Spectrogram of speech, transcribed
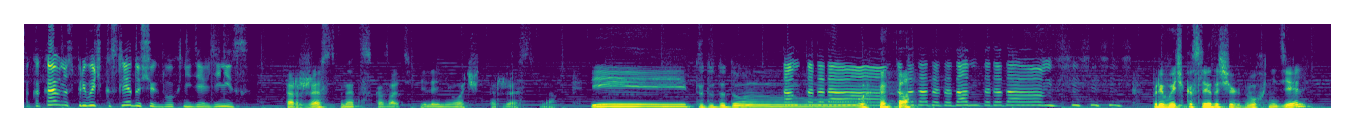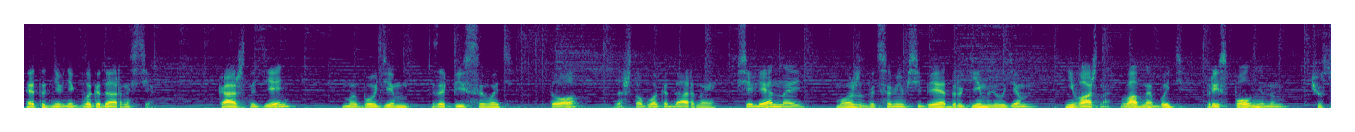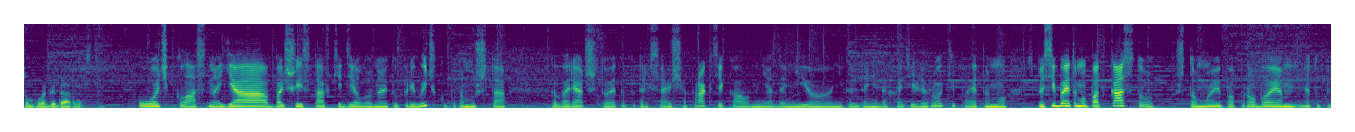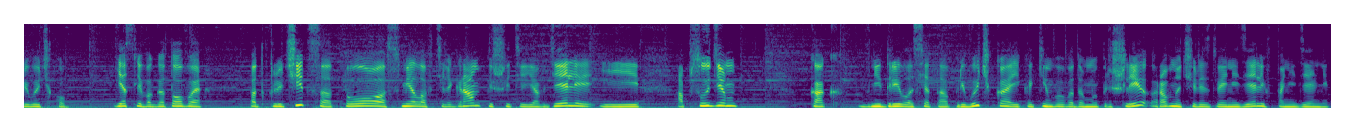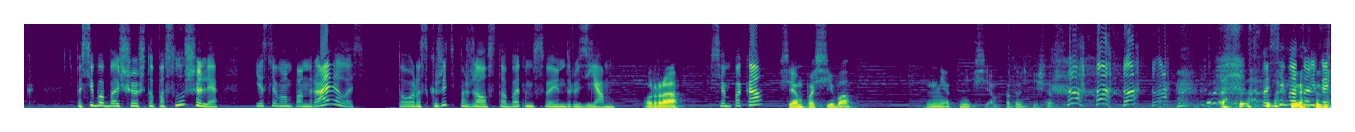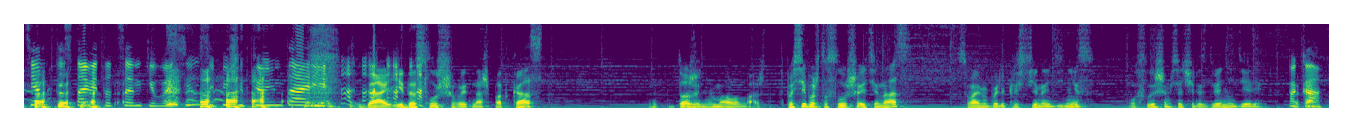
А какая у нас привычка следующих двух недель, Денис? Торжественно это сказать или не очень торжественно? И... Привычка следующих двух недель — это дневник благодарности. Каждый день мы будем записывать то, за что благодарны Вселенной, может быть, самим себе, другим людям. Неважно. Главное быть преисполненным чувством благодарности. Очень классно. Я большие ставки делаю на эту привычку, потому что говорят, что это потрясающая практика, а у меня до нее никогда не доходили руки, поэтому спасибо этому подкасту, что мы попробуем эту привычку. Если вы готовы подключиться, то смело в Телеграм пишите «Я в деле» и обсудим, как внедрилась эта привычка и каким выводом мы пришли ровно через две недели в понедельник. Спасибо большое, что послушали. Если вам понравилось, то расскажите, пожалуйста, об этом своим друзьям. Ура! Всем пока! Всем спасибо. Нет, не всем. Подожди сейчас. Спасибо только тем, кто ставит оценки в iTunes и пишет комментарии. Да, и дослушивает наш подкаст. Это тоже немаловажно. Спасибо, что слушаете нас. С вами были Кристина и Денис. Услышимся через две недели. Пока.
